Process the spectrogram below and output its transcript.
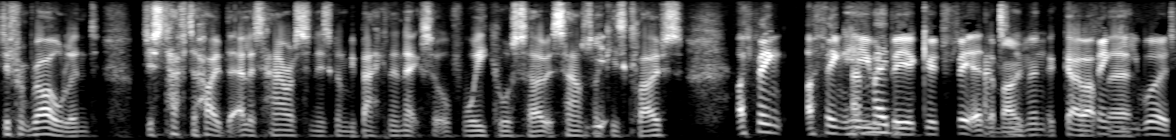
different role, and just have to hope that Ellis Harrison is going to be back in the next sort of week or so. It sounds like Yeah. he's close. I think I think he And would be a good fit at the moment. go I up think there. he would.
